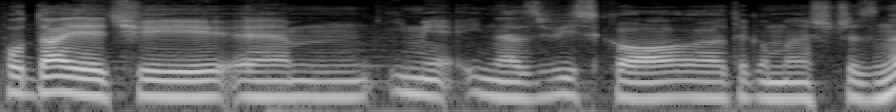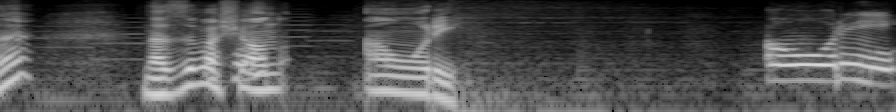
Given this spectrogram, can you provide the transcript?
podaje ci em, imię i nazwisko e, tego mężczyzny. Nazywa się on Mhm. Henri. Henri.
